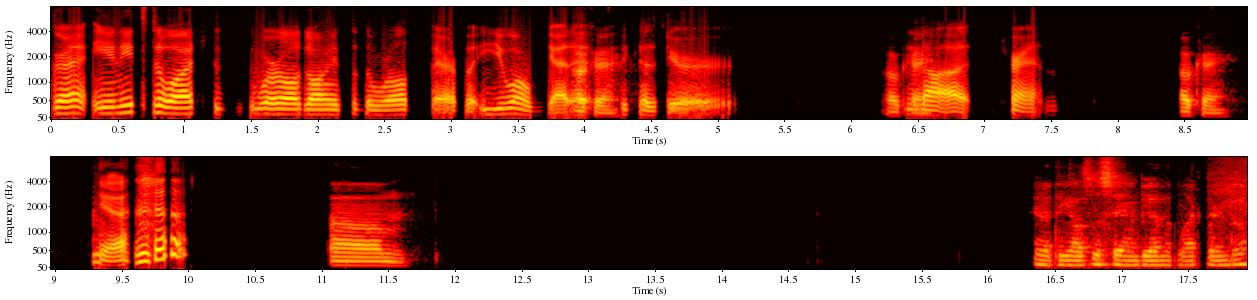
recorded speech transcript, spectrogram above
Grant, you need to watch We're All Going to the World Fair, but you won't get it Okay. because you're okay. not trans. Okay. Yeah. Um, Anything else to say on Beyond the Black Rainbow?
